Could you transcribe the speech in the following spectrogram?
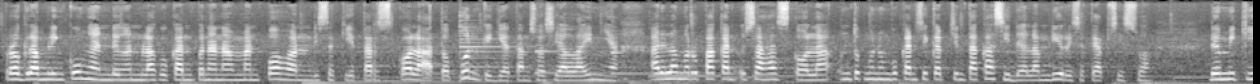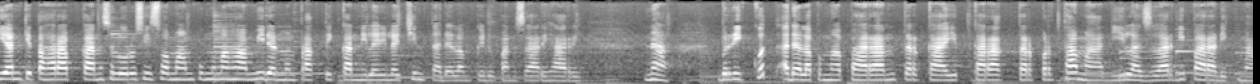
program lingkungan dengan melakukan penanaman pohon di sekitar sekolah ataupun kegiatan sosial lainnya adalah merupakan usaha sekolah untuk menumbuhkan sikap cinta kasih dalam diri setiap siswa. Demikian kita harapkan seluruh siswa mampu memahami dan mempraktikkan nilai-nilai cinta dalam kehidupan sehari-hari. Nah, berikut adalah pemaparan terkait karakter pertama di Lazuardi Paradigma.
